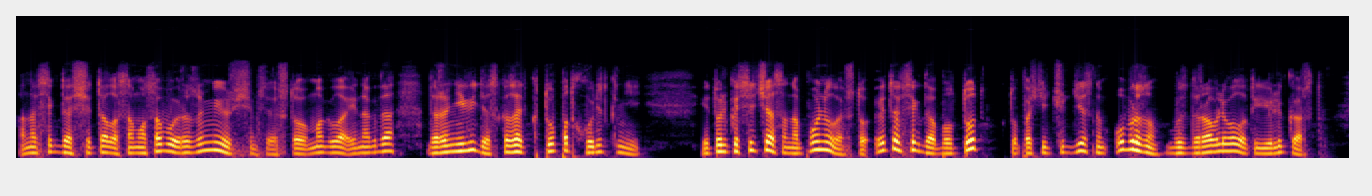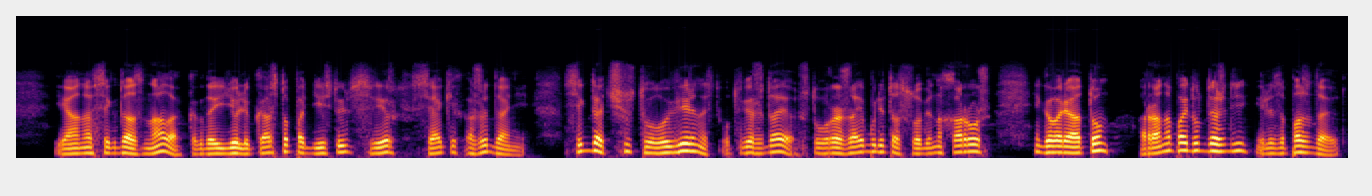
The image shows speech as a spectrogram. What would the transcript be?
Она всегда считала само собой разумеющимся, что могла иногда, даже не видя, сказать, кто подходит к ней. И только сейчас она поняла, что это всегда был тот, кто почти чудесным образом выздоравливал от ее лекарств. И она всегда знала, когда ее лекарство подействует сверх всяких ожиданий. Всегда чувствовала уверенность, утверждая, что урожай будет особенно хорош, и говоря о том, рано пойдут дожди или запоздают.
